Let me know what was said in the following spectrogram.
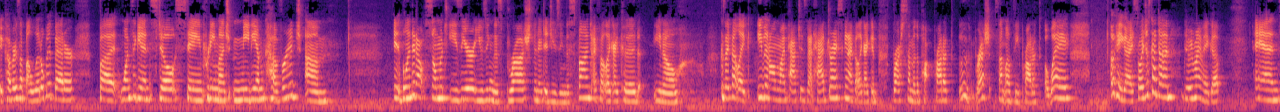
It covers up a little bit better, but once again, still staying pretty much medium coverage. Um, it blended out so much easier using this brush than it did using the sponge. I felt like I could, you know, because I felt like even on my patches that had dry skin, I felt like I could brush some of the product, ooh, brush some of the product away. Okay guys, so I just got done doing my makeup and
